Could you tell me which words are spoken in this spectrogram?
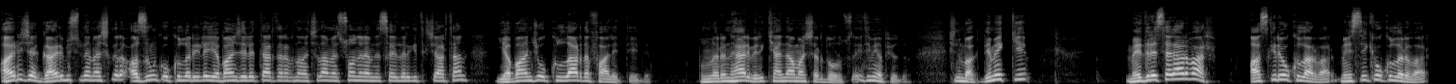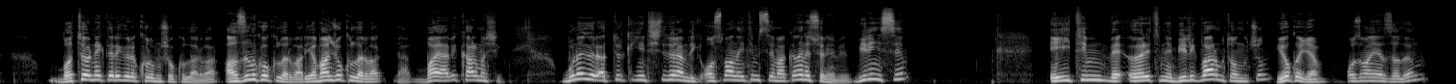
Ayrıca gayrimüslimlerin açtıkları azınlık okulları ile yabancı devletler tarafından açılan ve son dönemde sayıları gittikçe artan yabancı okullar da faaliyetteydi. Bunların her biri kendi amaçları doğrultusunda eğitim yapıyordu. Şimdi bak demek ki medreseler var, askeri okullar var, mesleki okulları var. Batı örneklere göre kurulmuş okullar var. Azınlık okulları var, yabancı okullar var. Ya bayağı bir karmaşık. Buna göre Atatürk'ün yetiştiği dönemdeki Osmanlı eğitim sistemi hakkında ne söylenebilir? Birincisi eğitim ve öğretimle birlik var mı Tonguç'um? Yok hocam. O zaman yazalım.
